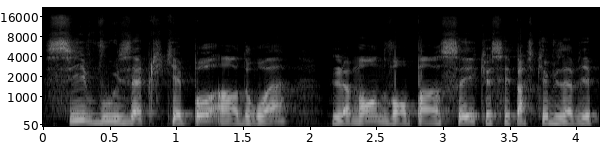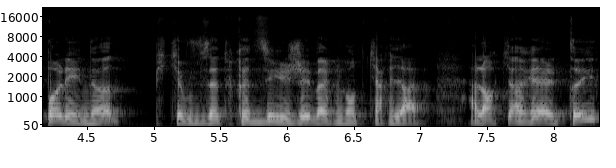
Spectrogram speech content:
si vous appliquez pas en droit, le monde va penser que c'est parce que vous n'aviez pas les notes puis que vous vous êtes redirigé vers une autre carrière. Alors qu'en réalité,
